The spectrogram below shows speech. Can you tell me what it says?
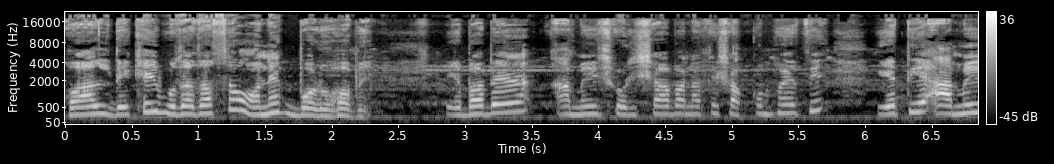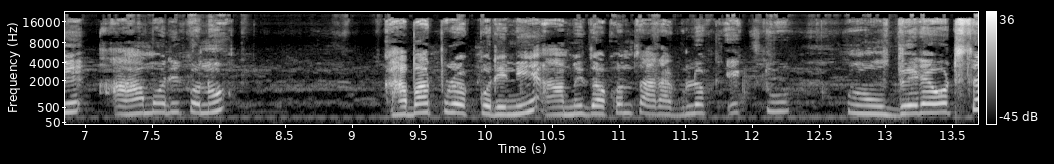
ফল দেখেই বোঝা যাচ্ছে অনেক বড় হবে। এভাবে আমি সরিষা বানাতে সক্ষম হয়েছি। এতে আমি আহামরি কোনো খাবার প্রয়োগ করিনি। আমি যখন চারাগুলো একটু বেড়ে উঠছে,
